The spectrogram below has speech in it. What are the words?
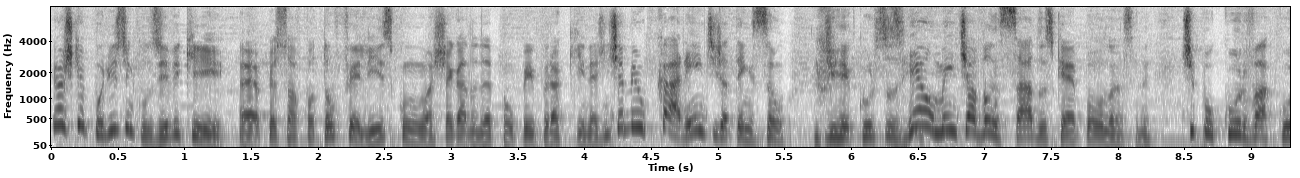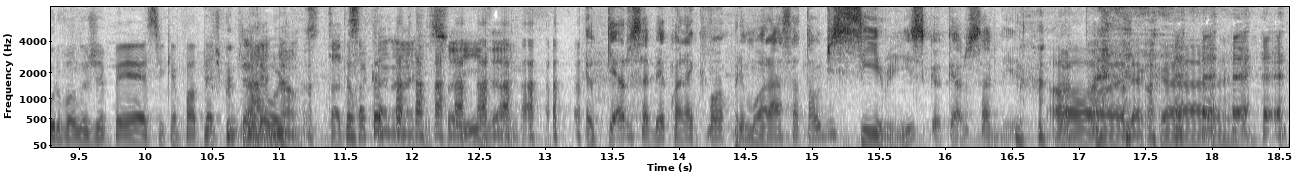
Eu acho que é por isso, inclusive, que é, o pessoal ficou tão feliz com a chegada do Apple Pay por aqui, né? A gente é meio carente de atenção de recursos realmente avançados que a Apple lança, né? Tipo curva a curva no GPS, que é patético até ah, Não, você tá de sacanagem isso aí, velho. Eu quero saber quando é que vão aprimorar essa tal de Siri. Isso que eu quero saber. Olha, cara.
